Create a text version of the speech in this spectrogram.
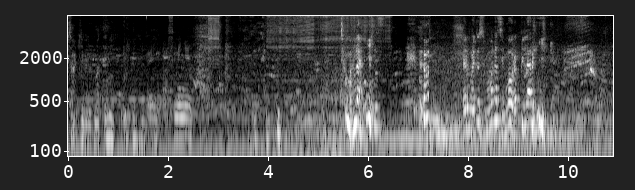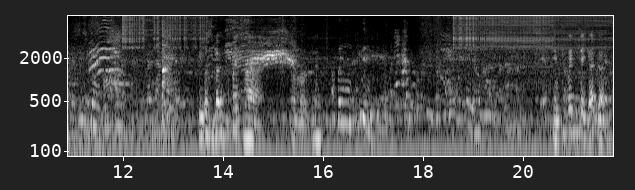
Sakit nih. aslinya Cuma nangis. Rumah itu semua kan semua udah pilari. Enggak sebelah apa itu? Apa yang tuh? yang apa itu tidak gagal. Gagal.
